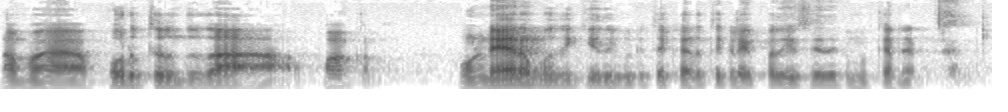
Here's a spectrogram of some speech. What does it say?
நம்ம பொறுத்திருந்து தான் பார்க்கணும். உன் நேரம் ஒதுக்கி இது குறித்த கருத்துக்களை பதிவு செய்ததுக்கு மிக்க நன்றி.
